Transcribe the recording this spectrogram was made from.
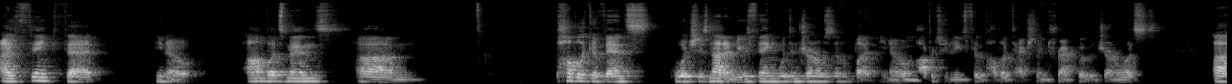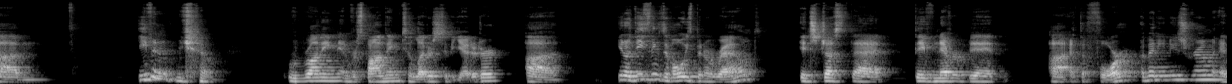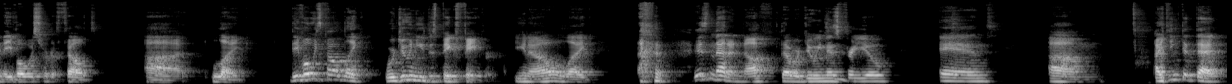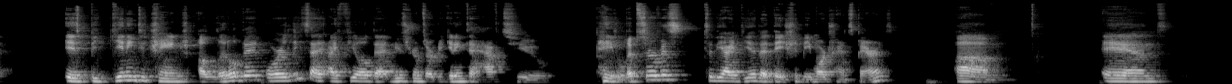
i think that you know ombudsman's um, public events which is not a new thing within journalism but you know mm-hmm. opportunities for the public to actually interact with the journalists um, even you know running and responding to letters to the editor uh, you know, these things have always been around. It's just that they've never been uh, at the fore of any newsroom, and they've always sort of felt uh, like they've always felt like we're doing you this big favor. You know, like isn't that enough that we're doing this for you? And um, I think that that is beginning to change a little bit, or at least I, I feel that newsrooms are beginning to have to pay lip service to the idea that they should be more transparent. Um, and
